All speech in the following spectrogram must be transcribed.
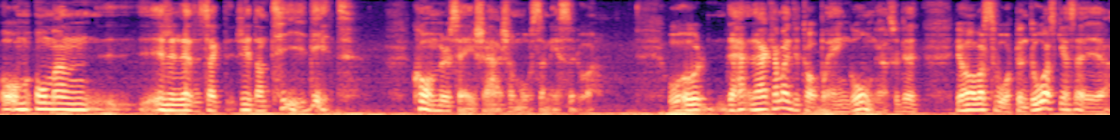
om, om man, eh, eller rättare sagt redan tidigt, kommer och säger så här som Åsa-Nisse då. Och, och det, här, det, här, kan man inte ta på en gång. Alltså det, det har varit svårt ändå ska jag säga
